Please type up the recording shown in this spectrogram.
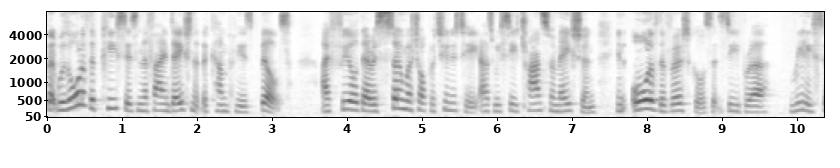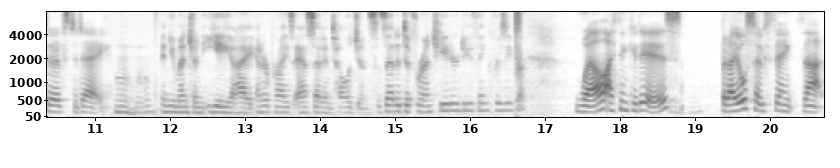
But with all of the pieces and the foundation that the company has built, I feel there is so much opportunity as we see transformation in all of the verticals that Zebra really serves today. Mm-hmm. And you mentioned EAI, Enterprise Asset Intelligence. Is that a differentiator, do you think, for Zebra? Well, I think it is, mm-hmm. but I also think that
